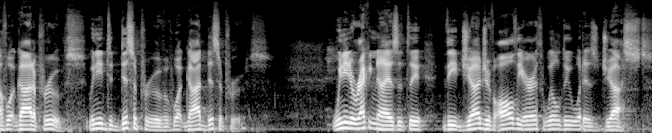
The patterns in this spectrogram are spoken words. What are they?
of what God approves. We need to disapprove of what God disapproves. We need to recognize that the, the judge of all the earth will do what is just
